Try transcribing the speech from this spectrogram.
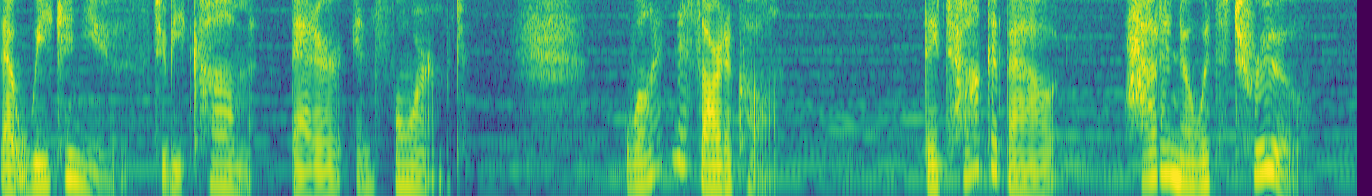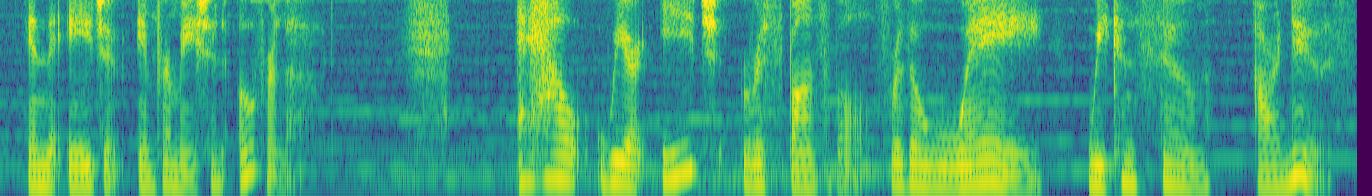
that we can use to become better informed. Well, in this article, they talk about how to know what's true in the age of information overload and how we are each responsible for the way we consume our news.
